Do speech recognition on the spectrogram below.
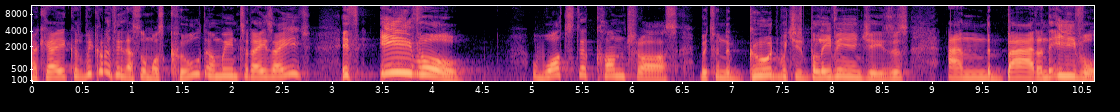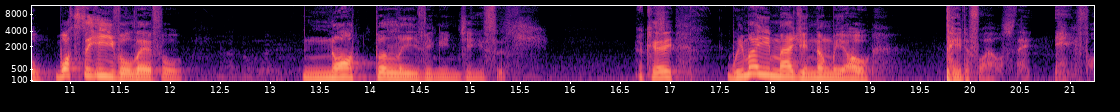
Okay, because we kind of think that's almost cool, don't we, in today's age? It's evil. What's the contrast between the good, which is believing in Jesus, and the bad and the evil? What's the evil, therefore? Not believing in Jesus. Okay? We may imagine, don't we, oh, pedophiles, they're evil.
